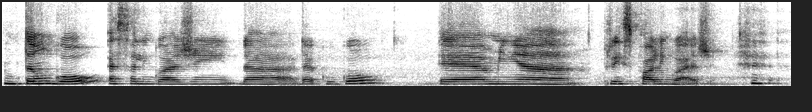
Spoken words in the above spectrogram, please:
então, Go, essa linguagem da, da Google, é a minha principal linguagem.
